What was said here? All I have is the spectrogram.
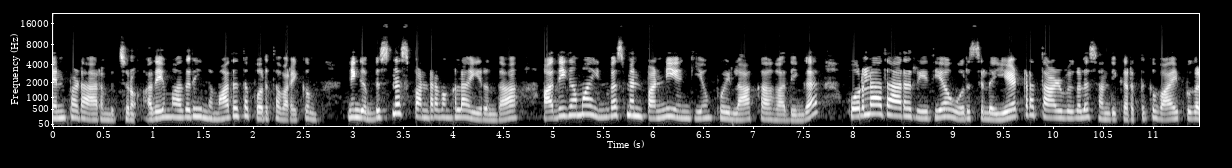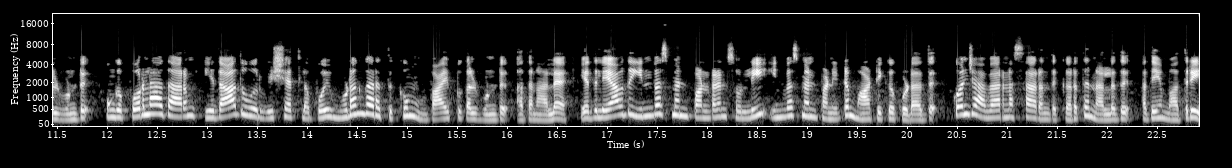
தென்பட ஆரம்பிச்சிடும் அதே மாதிரி இந்த மாதத்தை பொறுத்த வரைக்கும் நீங்கள் பிஸ்னஸ் பண்ணுறவங்களா இருந்தால் அதிகமாக இன்வெஸ்ட்மெண்ட் பண்ணி எங்கேயும் போய் லாக் ஆகாதீங்க. பொருளாதார ரீதியாக ஒரு சில ஏற்றத்தாழ்வுகளை சந்திக்கிறதுக்கு வாய்ப்புகள் உண்டு. உங்கள் பொருளாதாரம் ஏதாவது ஒரு விஷயத்தில் போய் முடங்கிறதுக்கும் வாய்ப்புகள் உண்டு. அதனால் எதுலையாவது இன்வெஸ்ட்மெண்ட் பண்ணுறேன்னு சொல்லி இன்வெஸ்ட்மெண்ட் பண்ணிட்டு மாட்டிக்க கூடாது. கொஞ்சம் அவேர்னஸாக இருந்துக்கிறது நல்லது. அதே மாதிரி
